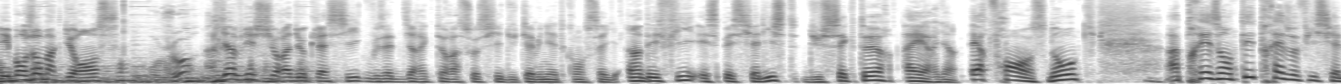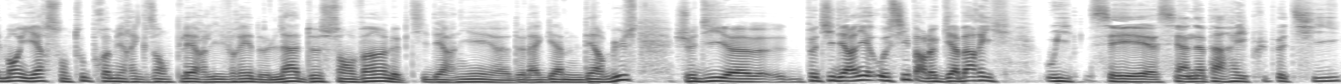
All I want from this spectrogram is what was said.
Et bonjour Marc Durance. Bonjour. Bienvenue sur Radio Classique. Vous êtes directeur associé du cabinet de conseil Indéfi et spécialiste du secteur aérien. Air France, donc, a présenté très officiellement hier son tout premier exemplaire livré de l'A220, le petit dernier euh, de la gamme d'Airbus. Je dis euh, petit dernier aussi par le gabarit. Oui, c'est un appareil plus petit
